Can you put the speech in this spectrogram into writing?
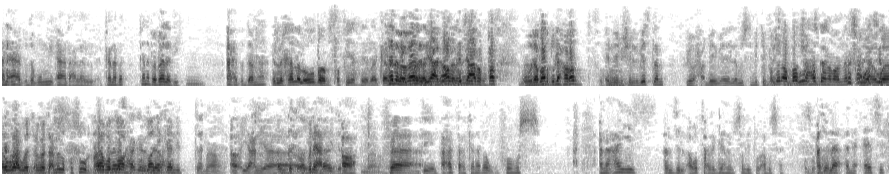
أنا قاعد قدام أمي قاعد على الكنبة. كنبة بلدي. مم. قاعد قدامها. اللي خلى الأوضة بالصفيح يبقى كنبة. بلدي يعني آه ما كانتش قاعدة في قصر. وده برضه لها رد إن. مش اللي بيسلم. المسلمين ما تفرش بنقبضش حد إحنا ما عندناش حاجة وتعمل له قصور. لا والله والله. كانت نعم. يعني عندك أغلى ربنا يعافيك. آه. نعم. فقعدت على الكنبه وببص أنا عايز أنزل أوطي على رجليها وهي بتصلي أبو سهل. عايز لها أنا آسف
